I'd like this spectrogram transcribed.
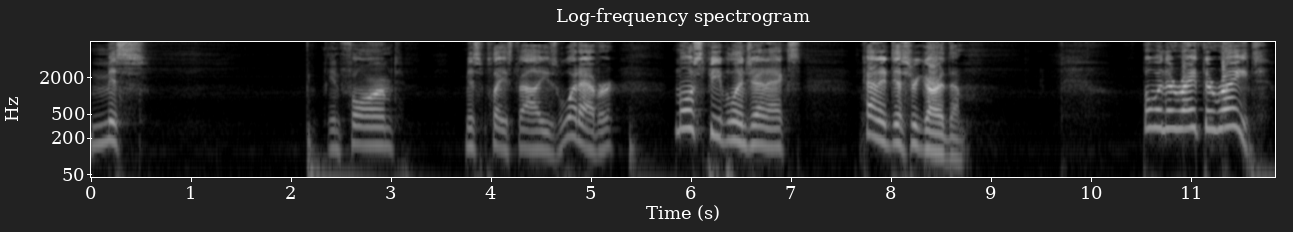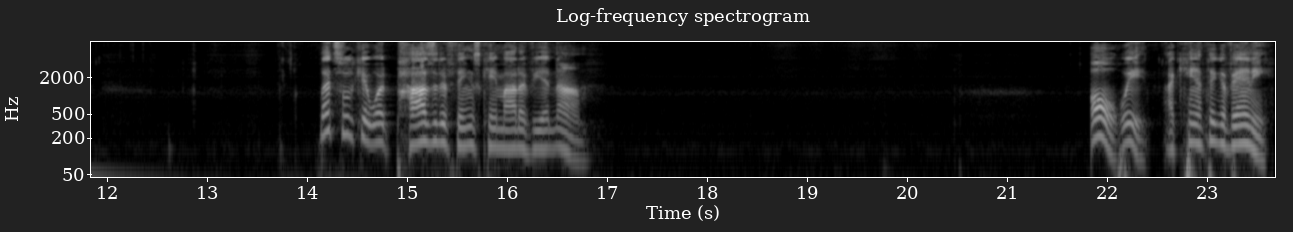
misinformed, misplaced values, whatever. Most people in Gen X kind of disregard them. But when they're right, they're right. Let's look at what positive things came out of Vietnam. Oh, wait, I can't think of any.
